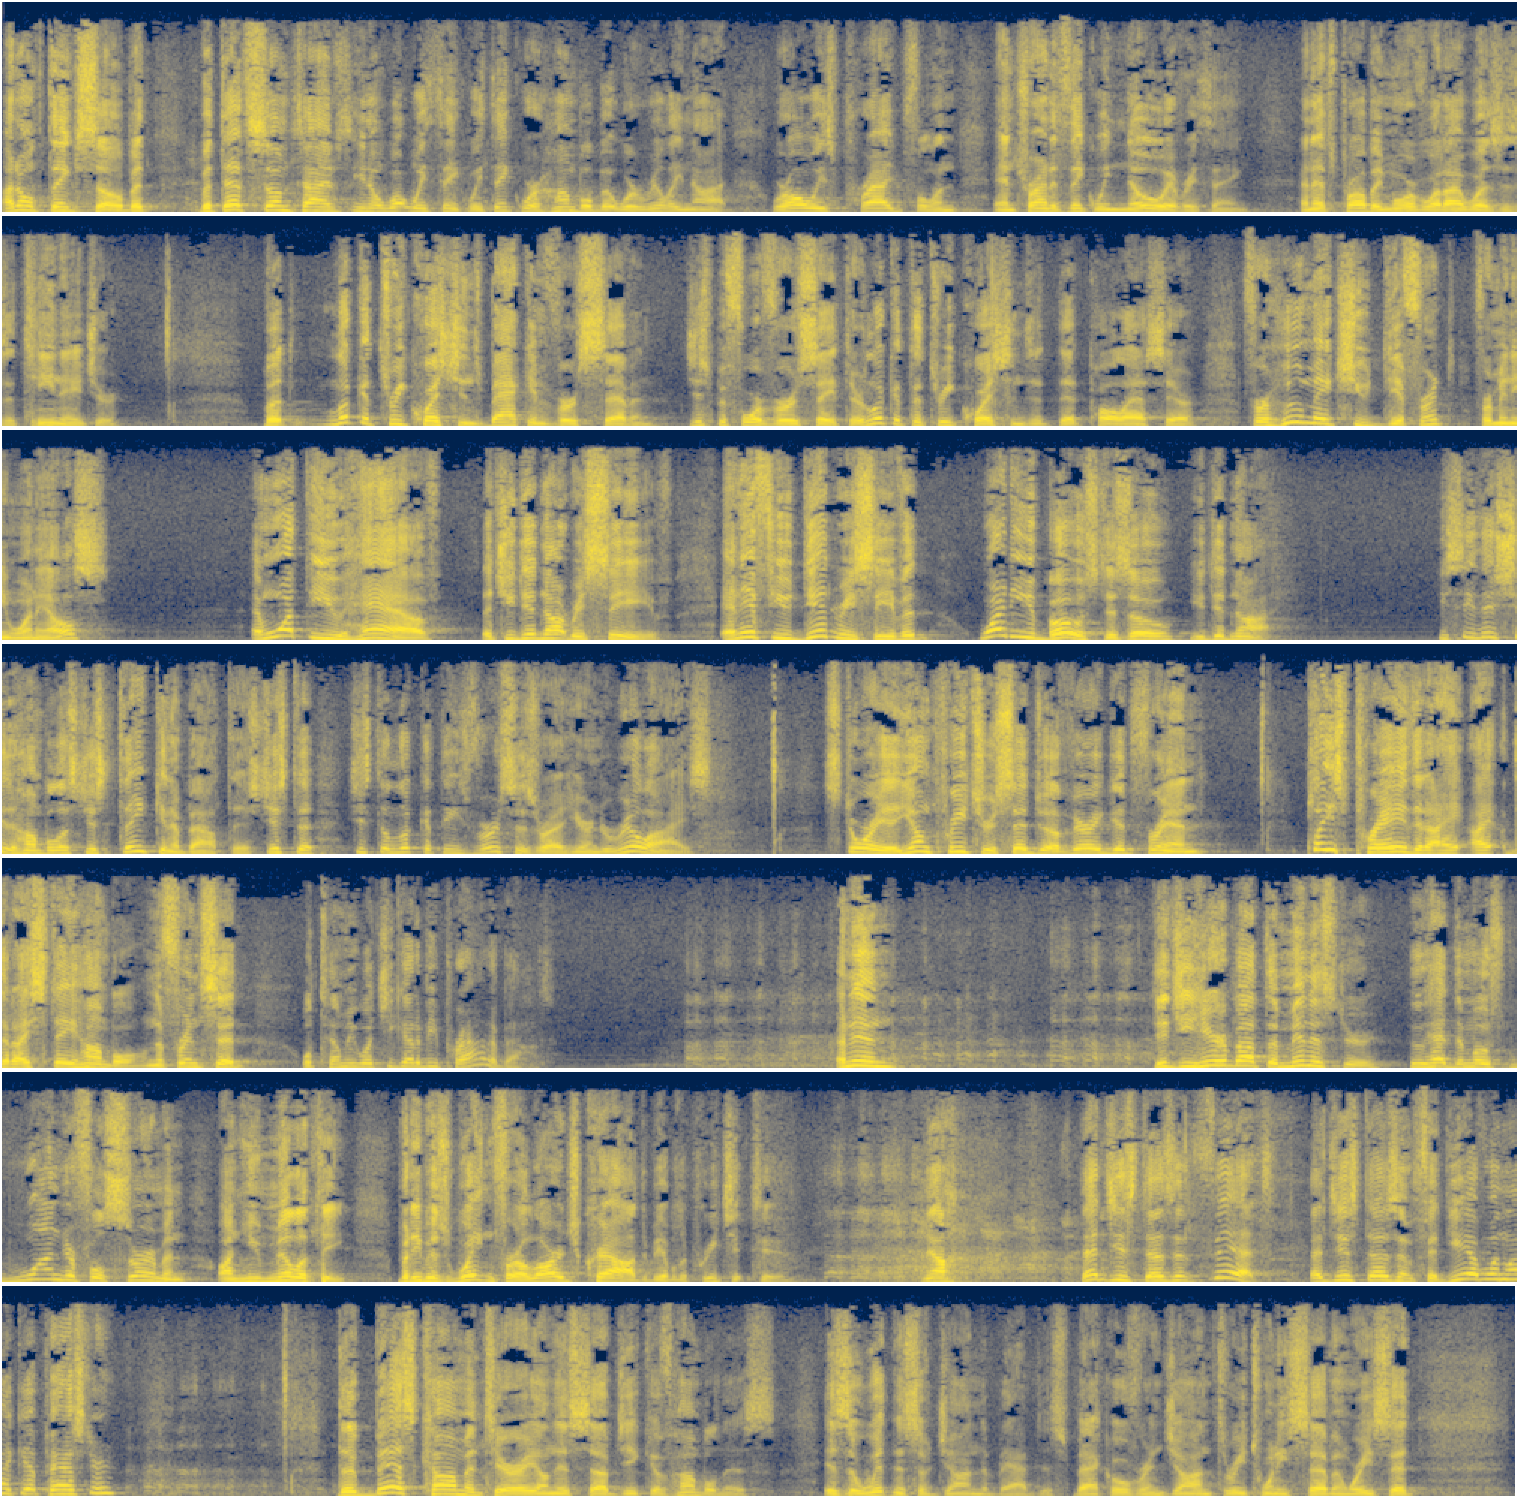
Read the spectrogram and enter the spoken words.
I don't think so, but, but that's sometimes, you know, what we think. We think we're humble, but we're really not. We're always prideful and, and trying to think we know everything. And that's probably more of what I was as a teenager. But look at three questions back in verse 7, just before verse 8 there. Look at the three questions that, that Paul asks there. For who makes you different from anyone else? And what do you have that you did not receive? And if you did receive it, why do you boast as though you did not? You see, this should humble us just thinking about this, just to, just to look at these verses right here and to realize. Story A young preacher said to a very good friend, Please pray that I, I, that I stay humble. And the friend said, Well, tell me what you got to be proud about. And then, did you hear about the minister who had the most wonderful sermon on humility, but he was waiting for a large crowd to be able to preach it to? Now, that just doesn't fit. That just doesn't fit. Do you have one like that, Pastor? The best commentary on this subject of humbleness is the witness of John the Baptist back over in John 3:27 where he said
